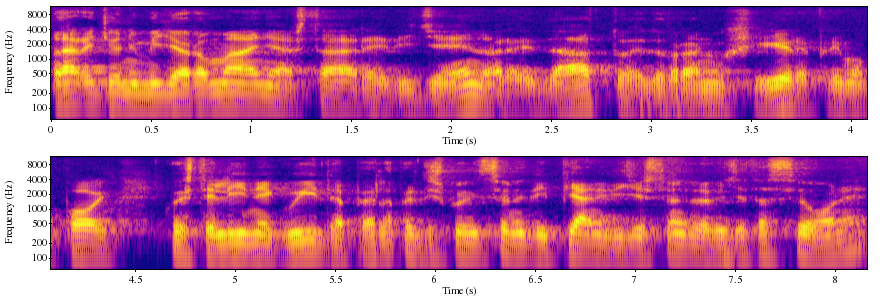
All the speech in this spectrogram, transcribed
la Regione Emilia-Romagna sta redigendo, ha redatto e dovranno uscire prima o poi queste linee guida per la predisposizione dei piani di gestione della vegetazione,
